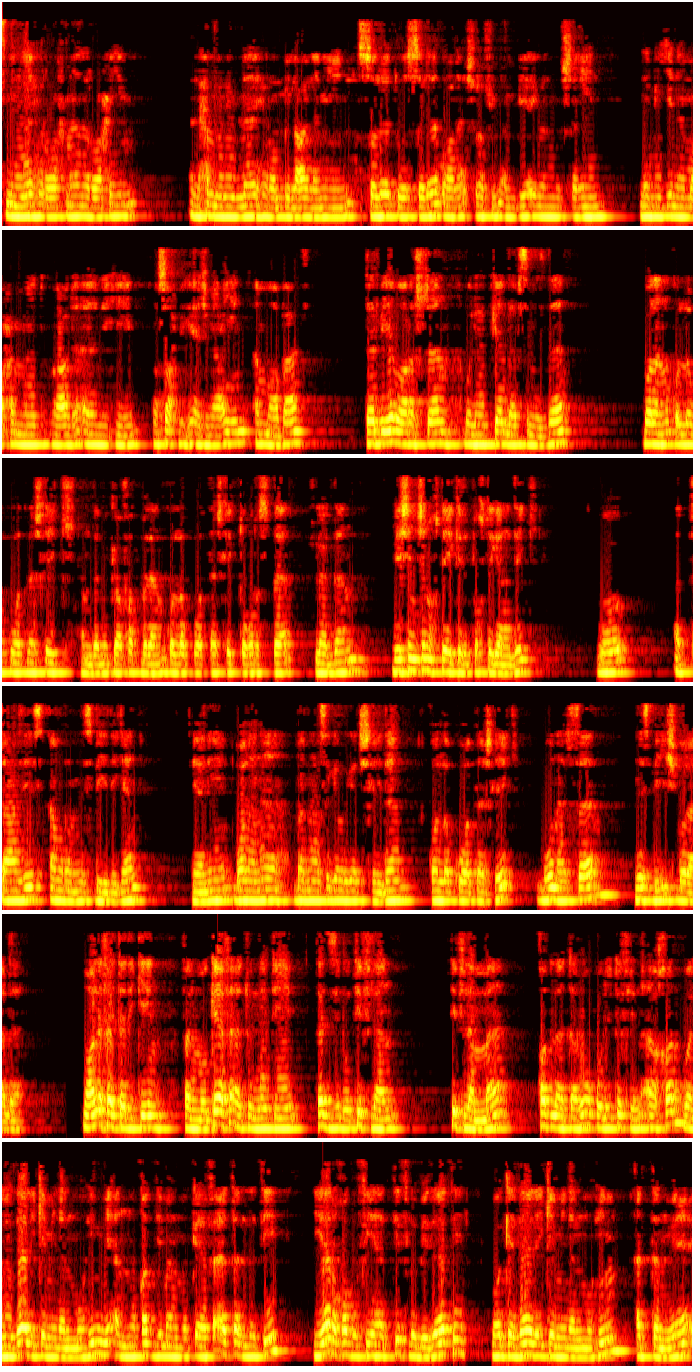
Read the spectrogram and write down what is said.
بسم الله الرحمن الرحيم. الحمد لله رب العالمين. الصلاة والسلام على أشرف الأنبياء والمرسلين نبينا محمد وعلى آله وصحبه أجمعين. أما بعد تربية وأرشتان وليكن درس مزدا بلان قل لك واتلاشليك عند مكافأة بلان قل لك واتلاشليك تغرس دا فلردان بيشن جن اختيك و التعزيز أمر نسبي دي ya'ni bolani bir narsaga o'rgatishlikda qo'llab quvvatlashlik bu narsa nisbiy ish bo'ladi. Muallif aytadiki تجذب طفلا طفلا ما قد لا تروق لطفل آخر ولذلك من المهم أن نقدم المكافأة التي يرغب فيها الطفل بذاته وكذلك من المهم التنويع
